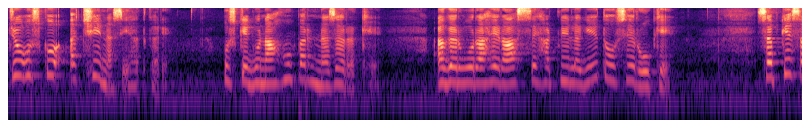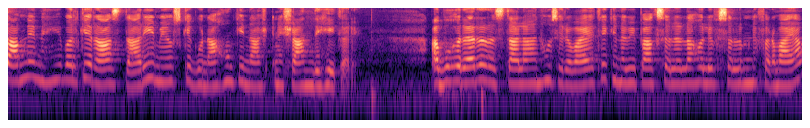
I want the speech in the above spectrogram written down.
جو اس کو اچھی نصیحت کرے، اس کے گناہوں پر نظر رکھے۔ اگر وہ راہ راست سے ہٹنے لگے تو اسے روکے۔ سب کے سامنے نہیں بلکہ رازداری میں اس کے گناہوں کی نشاندہی کرے۔ ابو حرار اللہ عنہ سے روایت ہے کہ نبی پاک صلی اللہ علیہ وسلم نے فرمایا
